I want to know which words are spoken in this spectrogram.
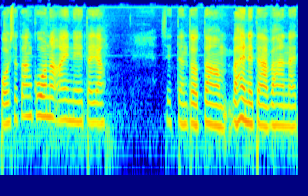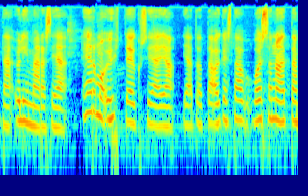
poistetaan kuona-aineita ja sitten tota, vähennetään vähän näitä ylimääräisiä hermoyhteyksiä ja, ja tota, oikeastaan voisi sanoa, että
